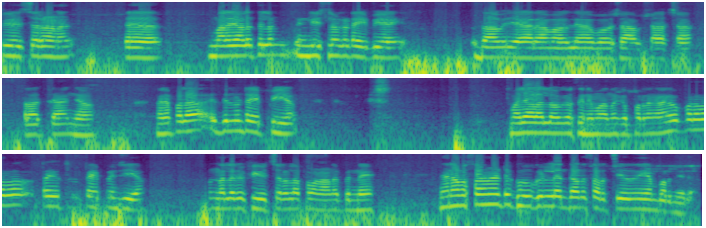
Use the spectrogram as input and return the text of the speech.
ഫീച്ചറാണ് മലയാളത്തിലും ഇംഗ്ലീഷിലും ഒക്കെ ടൈപ്പ് ചെയ്യാൻ. അങ്ങനെ പല ഇതിലും ടൈപ്പ് ചെയ്യാം. മലയാള ലോക സിനിമ എന്നൊക്കെ പറഞ്ഞ് അങ്ങനെ പല പല ടൈപ്പും ചെയ്യാം. നല്ലൊരു ഫ്യൂച്ചറുള്ള ഫോണാണ് പിന്നെ ഞാൻ അവസാനമായിട്ട് ഗൂഗിളിൽ എന്താണ് സെർച്ച് ചെയ്തത് ഞാൻ പറഞ്ഞുതരാം.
